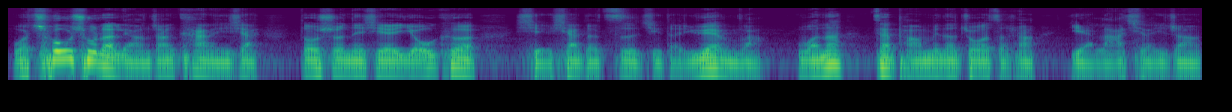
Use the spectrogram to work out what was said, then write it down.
我抽出了两张看了一下，都是那些游客写下的自己的愿望。我呢，在旁边的桌子上也拿起了一张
